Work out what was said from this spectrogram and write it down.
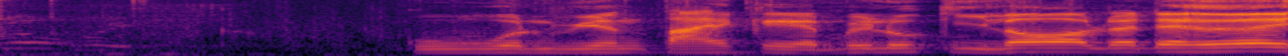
Zoe, กูวนเวียนตายเกิดไม่รู้กี่รอบแล้วเด้เฮ้ย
